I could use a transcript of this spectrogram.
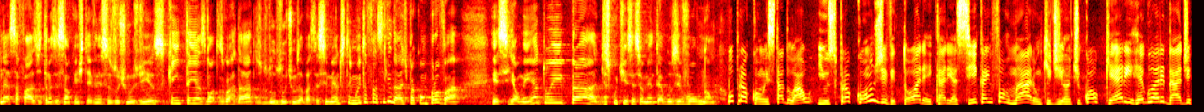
Nessa fase de transição que a gente teve nesses últimos dias, quem tem as notas guardadas dos últimos abastecimentos tem muita facilidade para comprovar esse aumento e para discutir se esse aumento é abusivo ou não. O PROCON estadual e os PROCONs de Vitória e Cariacica informaram que, diante qualquer irregularidade,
